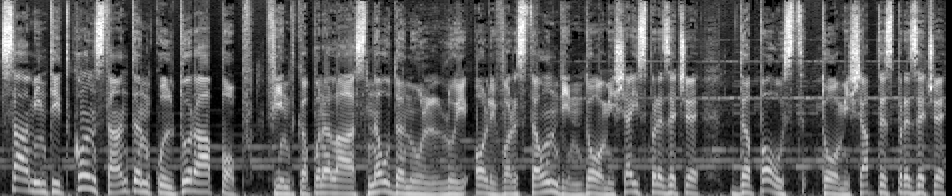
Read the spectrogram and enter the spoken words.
s-a amintit constant în cultura pop, fiindcă până la Snowdenul lui Oliver Stone din 2016, The Post 2017,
